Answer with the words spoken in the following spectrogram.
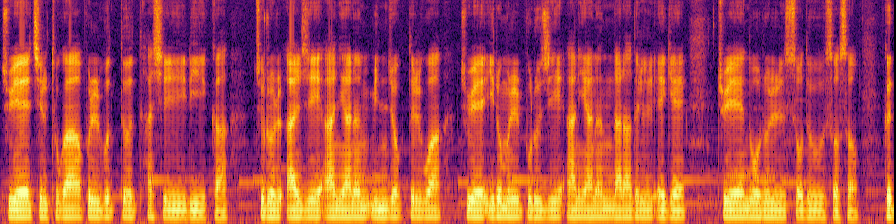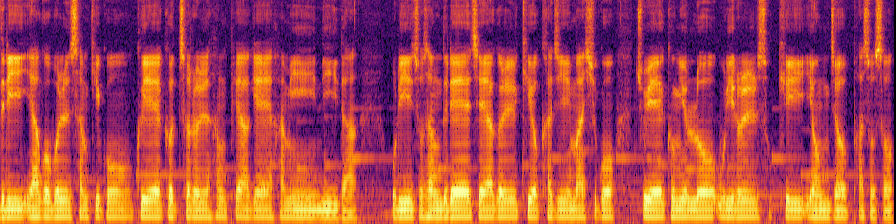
주의 질투가 불붙듯 하시리이까 주를 알지 아니하는 민족들과 주의 이름을 부르지 아니하는 나라들에게 주의 노를 쏟으소서. 그들이 야곱을 삼키고 그의 거처를 항폐하게 함이니이다. 우리 조상들의 제약을 기억하지 마시고 주의 긍휼로 우리를 속히 영접하소서.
